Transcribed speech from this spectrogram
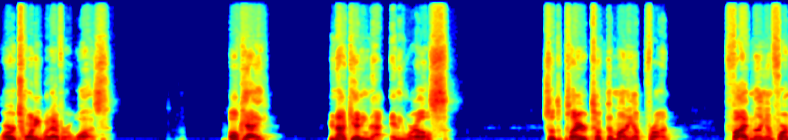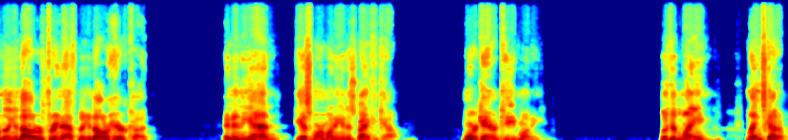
or 20, whatever it was. Okay. You're not getting that anywhere else. So the player took the money up front, $5 million, $4 million, or $3.5 million haircut. And in the end, he has more money in his bank account, more guaranteed money. Look at Lane. Lane's got a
